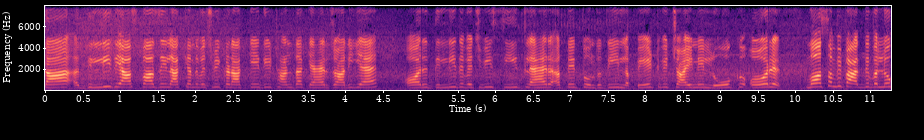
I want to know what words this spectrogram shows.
ਤਾਂ ਦਿੱਲੀ ਦੇ ਆਸ-ਪਾਸ ਦੇ ਇਲਾਕਿਆਂ ਦੇ ਵਿੱਚ ਵੀ ਕੜਾਕੇ ਦੀ ਠੰਡ ਦਾ ਕਹਿਰ ਜਾਰੀ ਹੈ ਔਰ ਦਿੱਲੀ ਦੇ ਵਿੱਚ ਵੀ ਸੀਤ ਲਹਿਰ ਅਤੇ ਧੁੰਦ ਦੀ ਲਪੇਟ ਵਿੱਚ ਆਏ ਨੇ ਲੋਕ ਔਰ ਮੌਸਮ ਵਿਭਾਗ ਦੇ ਵੱਲੋਂ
